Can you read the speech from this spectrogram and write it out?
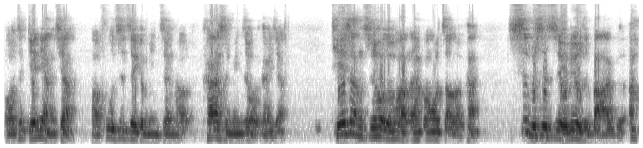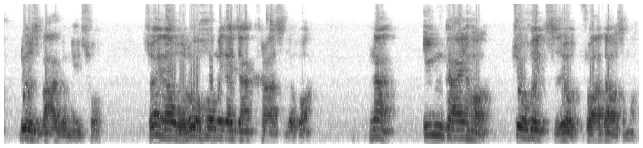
哦，再点两下，好，复制这个名称好了。class 名称我看一下，贴上之后的话呢，帮我找找看，是不是只有六十八个啊？六十八个没错。所以呢，我如果后面再加 class 的话，那应该哈就会只有抓到什么？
